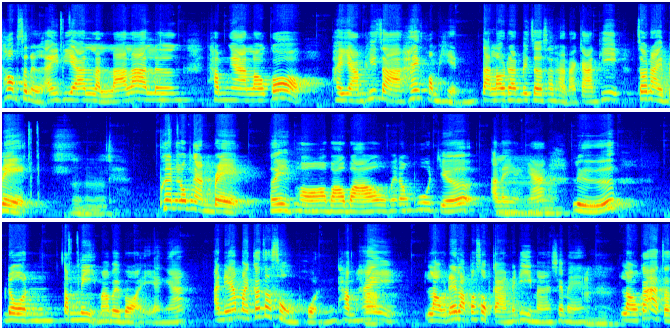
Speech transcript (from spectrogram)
ชอบเสนอไอเดียหลั่นล้าล่าเริงทำงานเราก็พยายามที่จะให้ความเห็น แต่เราดันไปเจอสถานการณ์ที่เจ้านายเบรกอืมพื่อนร่วมงานเบรกเฮ้ยพอเบาๆ ไม่ต้องพูดเยอะอะไรอย่างเงี้ยอืมหรือโดนตำหนิมาบ่อยๆ อย่างเงี้ย อันเนี้ยมันก็จะส่งผลทำให้เราได้รับประสบการณ์ไม่ดีมาใช่ไหมอืมเราก็อาจจะ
